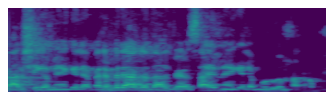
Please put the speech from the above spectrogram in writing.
കാർഷിക മേഖല പരമ്പരാഗത വ്യവസായ മേഖല മുഴുവൻ തകർന്നു.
